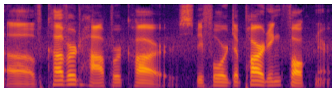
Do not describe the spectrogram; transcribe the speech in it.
of covered hopper cars before departing Falconer.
